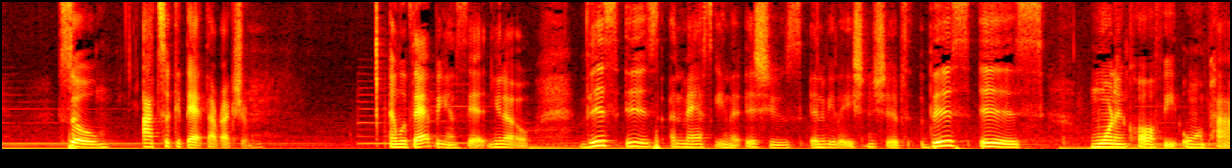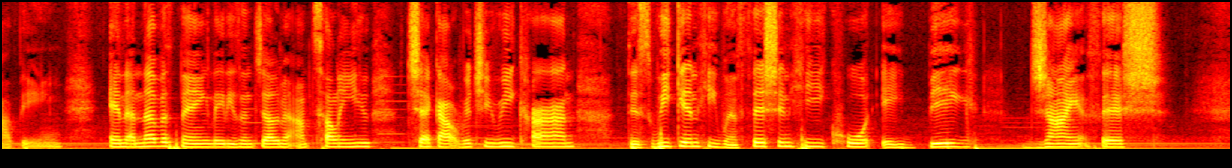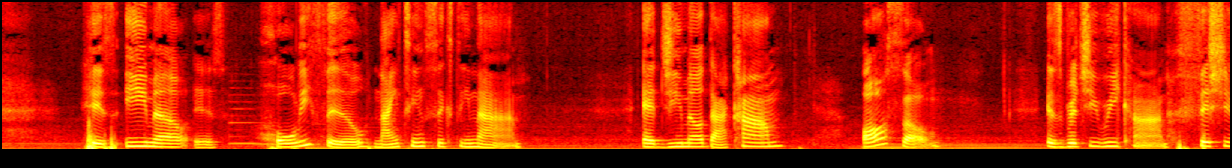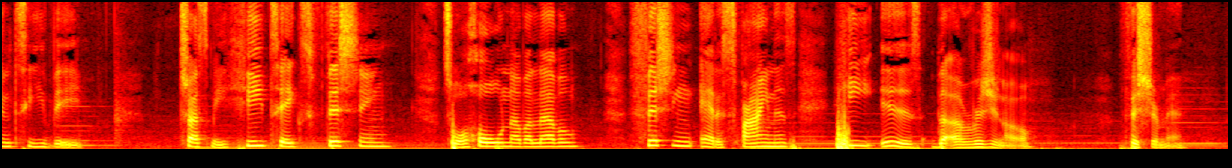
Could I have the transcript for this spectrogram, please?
So I took it that direction. And with that being said, you know, this is unmasking the issues in relationships. This is morning coffee on Podbean. And another thing, ladies and gentlemen, I'm telling you, check out Richie Recon. This weekend, he went fishing. He caught a big, giant fish. His email is holyphil1969 at gmail.com. Also, is Richie Recon Fishing TV. Trust me, he takes fishing to a whole nother level. Fishing at its finest. He is the original fisherman.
